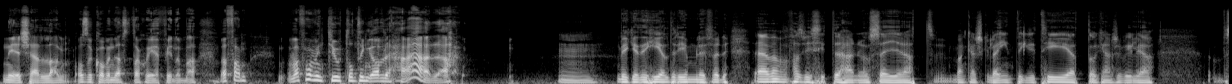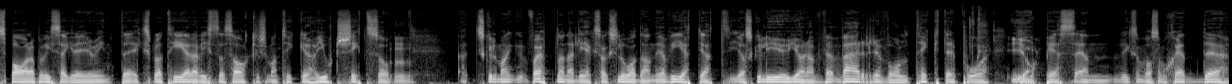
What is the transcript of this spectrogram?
ner i källaren. Och så kommer nästa chef in och bara, vad fan, varför har vi inte gjort någonting av det här? Mm. Vilket är helt rimligt för det, även fast vi sitter här nu och säger att man kanske skulle ha integritet och kanske vilja spara på vissa grejer och inte exploatera vissa saker som man tycker har gjort sitt så mm. skulle man få öppna den här leksakslådan, jag vet ju att jag skulle ju göra värre våldtäkter på ja. IPs än liksom vad som skedde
